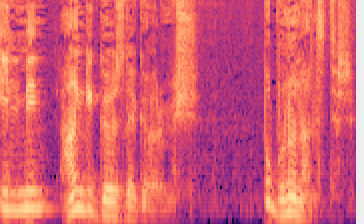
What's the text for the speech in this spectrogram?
İlmin hangi gözle görmüş? Bu bunun adıdır.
